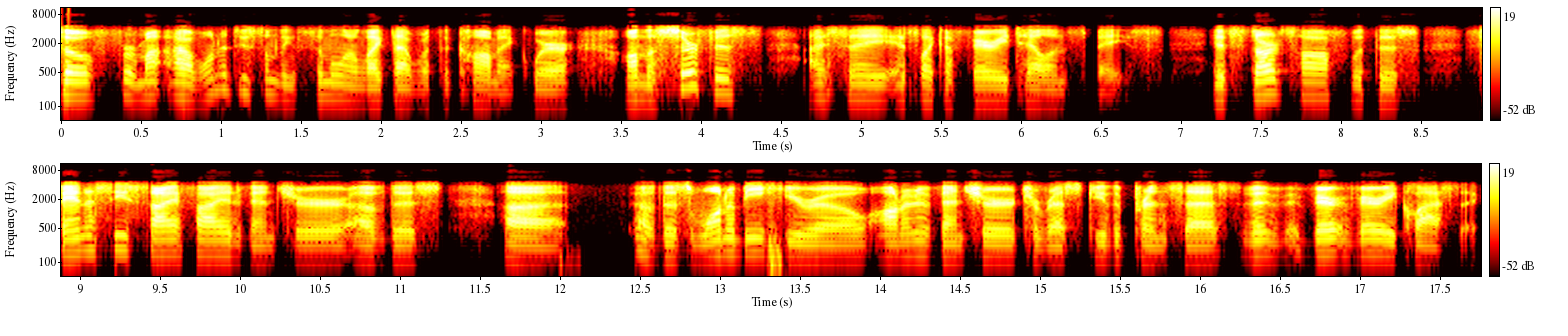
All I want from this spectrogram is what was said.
So for my, I want to do something similar like that with the comic, where on the surface I say it's like a fairy tale in space. It starts off with this fantasy sci-fi adventure of this uh, of this wannabe hero on an adventure to rescue the princess. Very, very classic.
